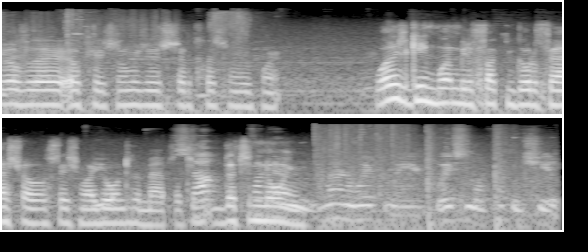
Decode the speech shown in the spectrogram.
You're over there. Okay, so let me just set a custom viewpoint. Why does game want me to fucking go to fast travel station while I go into the map? That's, Stop that's annoying. running away from me. You're wasting my fucking shield.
